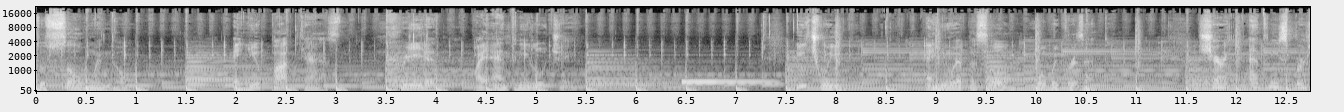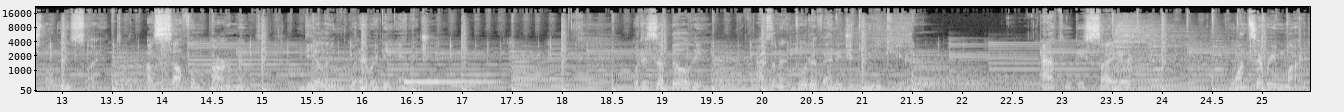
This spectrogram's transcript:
to Soul Window, a new podcast created by Anthony Luce. Each week, a new episode will be presented, sharing Anthony's personal insight of self empowerment dealing with everyday energy. With his ability as an intuitive energy communicator, Anthony decided once every month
